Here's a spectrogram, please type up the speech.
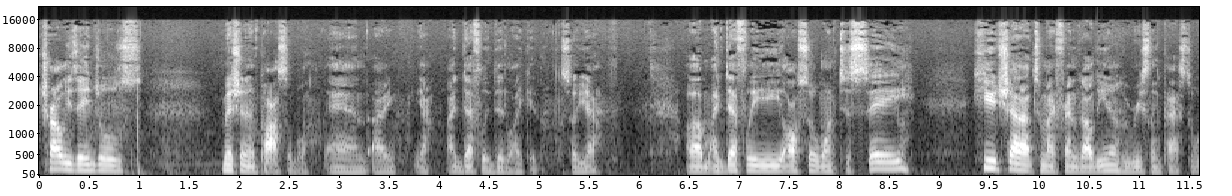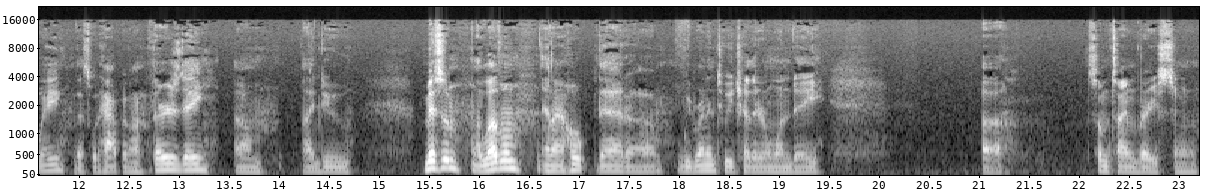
Charlie's Angels Mission Impossible, and I yeah I definitely did like it. So yeah, um, I definitely also want to say huge shout out to my friend Valdino who recently passed away. That's what happened on Thursday. Um, I do miss him. I love him, and I hope that uh, we run into each other one day, uh, sometime very soon,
